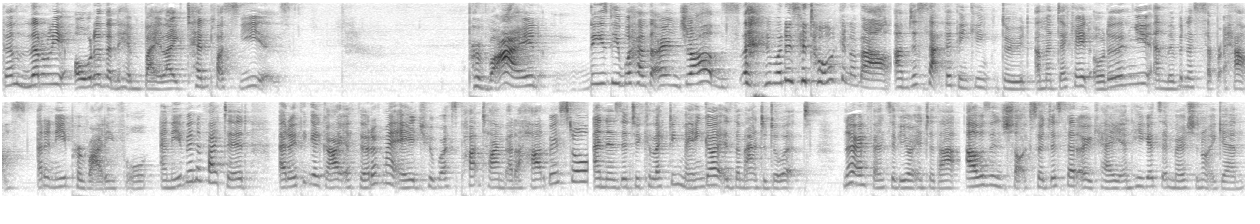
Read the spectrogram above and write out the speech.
They're literally older than him by like 10 plus years. Provide? These people have their own jobs. what is he talking about? I'm just sat there thinking, dude, I'm a decade older than you and live in a separate house. I don't need providing for. And even if I did, I don't think a guy a third of my age who works part time at a hardware store and is into collecting manga is the man to do it. No offense if you're into that. I was in shock, so just said okay, and he gets emotional again,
